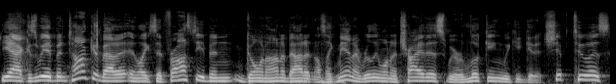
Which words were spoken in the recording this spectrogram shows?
yeah, because we had been talking about it, and like I said, Frosty had been going on about it, and I was like, man, I really want to try this. We were looking, we could get it shipped to us.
